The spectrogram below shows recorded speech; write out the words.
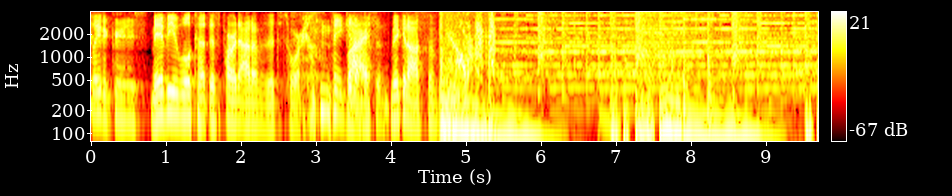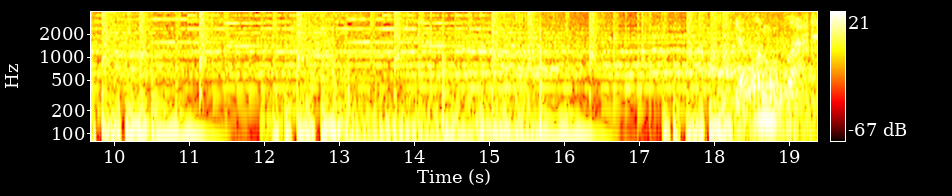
later, creators. Maybe we'll cut this part out of the tutorial. Make it awesome. Make it awesome. Left.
